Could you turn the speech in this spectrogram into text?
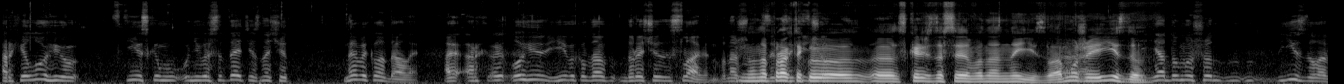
археологію в Київському університеті, значить, не викладали. А археологію їй викладав, до речі, Славін. Вона ж Ну, на практику, закінчила. е, скоріш за все, вона не їздила. А може і їздив. Я думаю, що їздила,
